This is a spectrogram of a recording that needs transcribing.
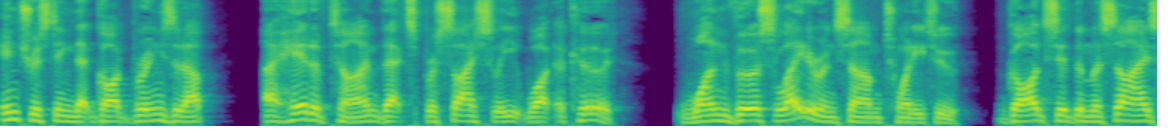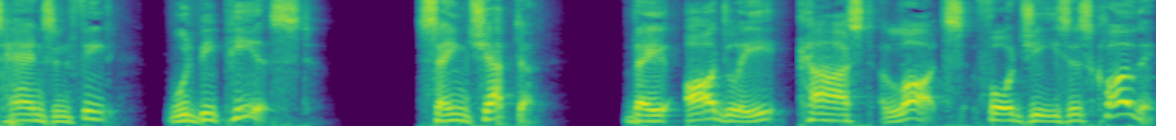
interesting that God brings it up ahead of time. That's precisely what occurred. One verse later in Psalm 22, God said the Messiah's hands and feet would be pierced. Same chapter. They oddly cast lots for Jesus' clothing.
